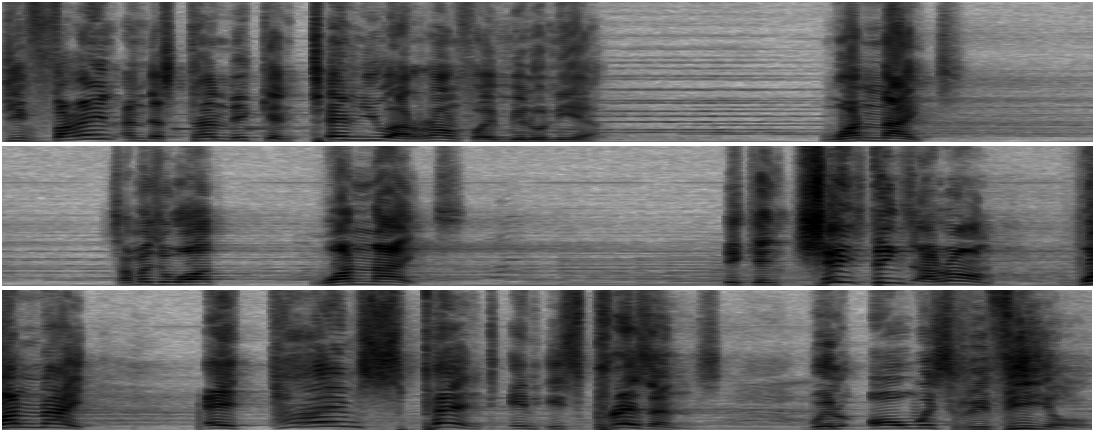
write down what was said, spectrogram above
Divine understanding can turn you around for a millionaire. One night. Somebody say what? One night. It can change things around one night. A time spent in his presence will always reveal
